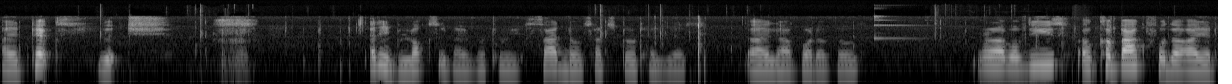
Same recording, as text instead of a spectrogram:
I had picks, which I need blocks in my inventory. Sad no, sandstone hell yes. I'll have one of those. Grab of these. I'll come back for the iron.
